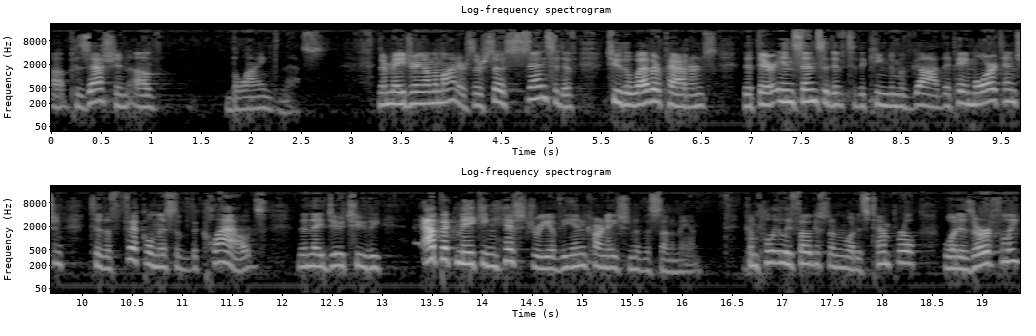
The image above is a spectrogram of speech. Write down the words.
uh, possession of blindness. They're majoring on the minors. They're so sensitive to the weather patterns that they're insensitive to the kingdom of God. They pay more attention to the fickleness of the clouds than they do to the epic making history of the incarnation of the Son of Man. Completely focused on what is temporal, what is earthly,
